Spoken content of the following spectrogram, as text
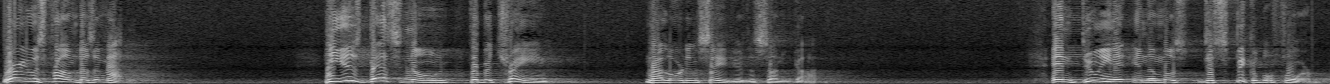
Where he was from doesn't matter. He is best known for betraying my Lord and Savior, the Son of God. And doing it in the most despicable form.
